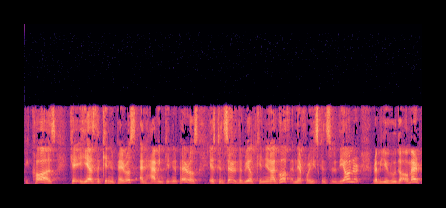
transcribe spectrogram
Because he has the Kinyan Peros, and having Kinyan Peros is considered the real Kinyan Aguf, and therefore he's considered the owner. Rabbi Yehuda Omer,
